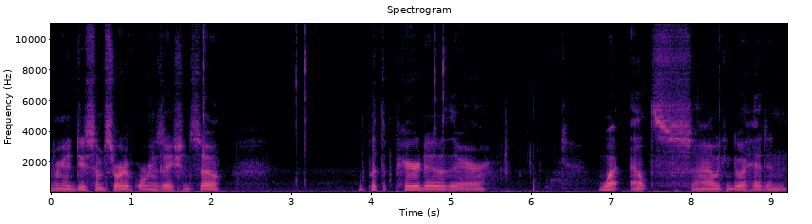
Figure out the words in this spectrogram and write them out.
we're going to do some sort of organization. So we'll put the peridot there. What else? Uh, we can go ahead and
